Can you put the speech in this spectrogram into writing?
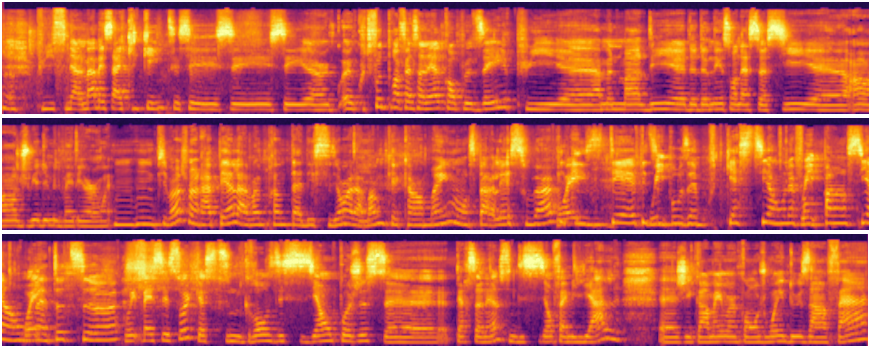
Puis, finalement, ben, ça a cliqué. C'est- c'est c'est un, un coup de foudre professionnel qu'on peut dire. Puis, euh, elle m'a demandé euh, de devenir son associé euh, en juillet 2021, ouais. Mhm. Puis moi, je me rappelle, avant de prendre ta décision à la banque, que quand même, on se parlait souvent, puis Oui. t'hésitais, puis Oui. tu me posais beaucoup de questions, le fonds Oui. de pension, tout ça. Oui, ben c'est sûr que c'est une grosse décision, pas juste euh, personnelle, c'est une décision familiale. Euh, J'ai quand même un conjoint, deux enfants.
